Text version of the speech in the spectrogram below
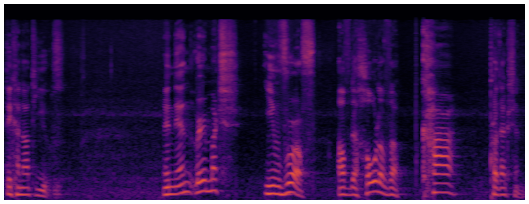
they cannot use. And then very much involved of the whole of the car production.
